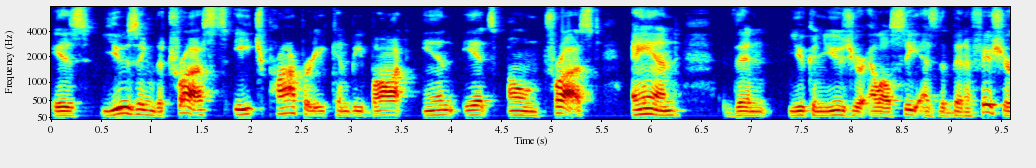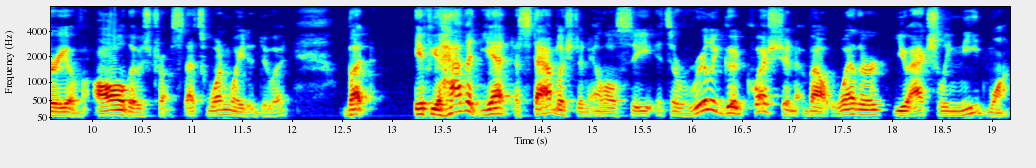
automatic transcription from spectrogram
is using the trusts. Each property can be bought in its own trust and then you can use your LLC as the beneficiary of all those trusts. That's one way to do it. But if you haven't yet established an LLC, it's a really good question about whether you actually need one.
